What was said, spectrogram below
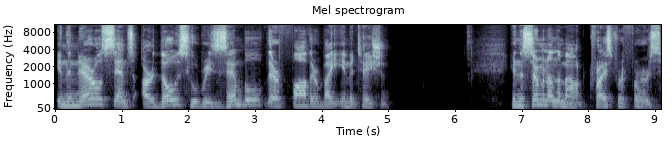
in the narrow sense, are those who resemble their Father by imitation. In the Sermon on the Mount, Christ refers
